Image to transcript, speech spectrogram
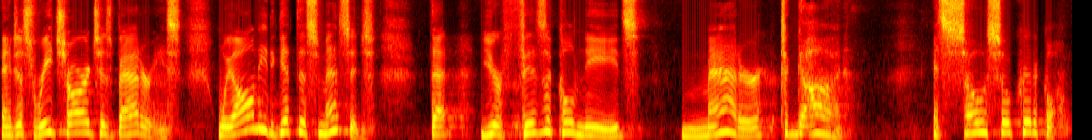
and just recharge his batteries. We all need to get this message that your physical needs matter to God. It's so, so critical.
